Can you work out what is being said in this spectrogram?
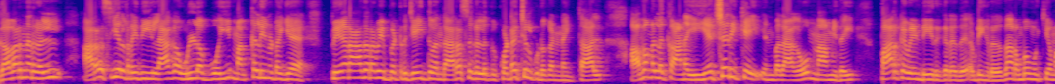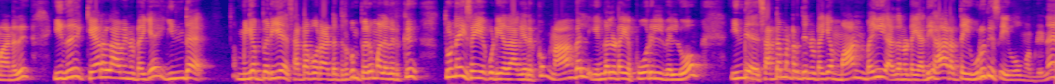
கவர்னர்கள் அரசியல் ரீதியிலாக உள்ளே போய் மக்களினுடைய பேராதரவை பெற்று ஜெயித்து வந்த அரசுகளுக்கு குடைச்சல் கொடுக்க நினைத்தால் அவங்களுக்கான எச்சரிக்கை என்பதாகவும் நாம் இதை பார்க்க வேண்டியிருக்கிறது. அப்படிங்கிறது தான் ரொம்ப முக்கியமானது. இது கேரளாவினுடைய இந்த மிகப்பெரிய சட்ட போராட்டத்திற்கும் பெருமளவிற்கு துணை செய்யக்கூடியதாக இருக்கும். நாங்கள் எங்களுடைய போரில் வெல்வோம். இந்த சட்டமன்றத்தினுடைய மாண்பை அதனுடைய அதிகாரத்தை உறுதி செய்வோம் அப்படின்னு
